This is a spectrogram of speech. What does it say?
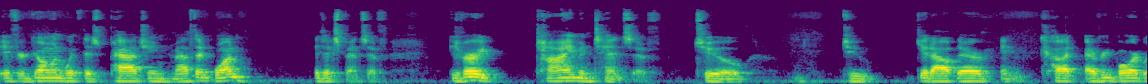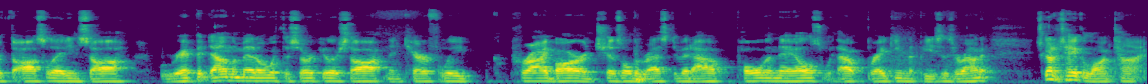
If you're going with this patching method, one, is expensive. It's very time intensive to to get out there and cut every board with the oscillating saw, rip it down the middle with the circular saw, and then carefully pry bar and chisel the rest of it out, pull the nails without breaking the pieces around it. It's going to take a long time.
